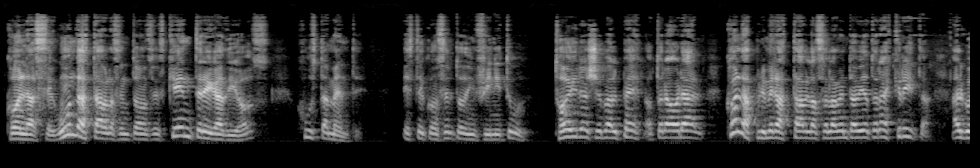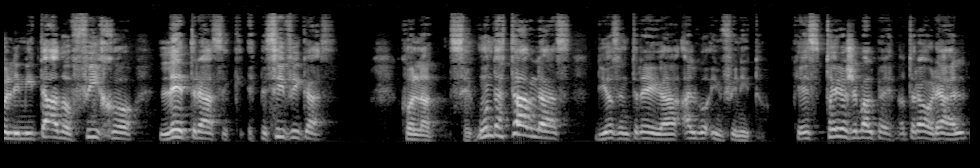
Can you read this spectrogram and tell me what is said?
Con las segundas tablas entonces, ¿qué entrega Dios? Justamente este concepto de infinitud, Toira Shebalpe, la Torah oral. Con las primeras tablas solamente había Torah escrita, algo limitado, fijo, letras específicas. Con las segundas tablas, Dios entrega algo infinito. que es Toiro Shepalpe, la Torah oral,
